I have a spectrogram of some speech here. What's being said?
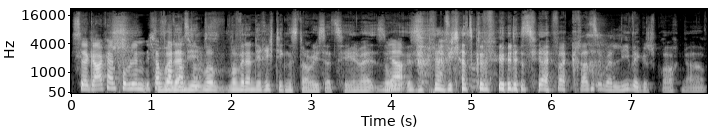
Ist ja gar kein Problem. Ich Wo habe wir, dann die, wo, wo wir dann die richtigen Stories erzählen, weil so, Ja. so da habe ich das Gefühl, dass wir einfach krass über Liebe gesprochen haben.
